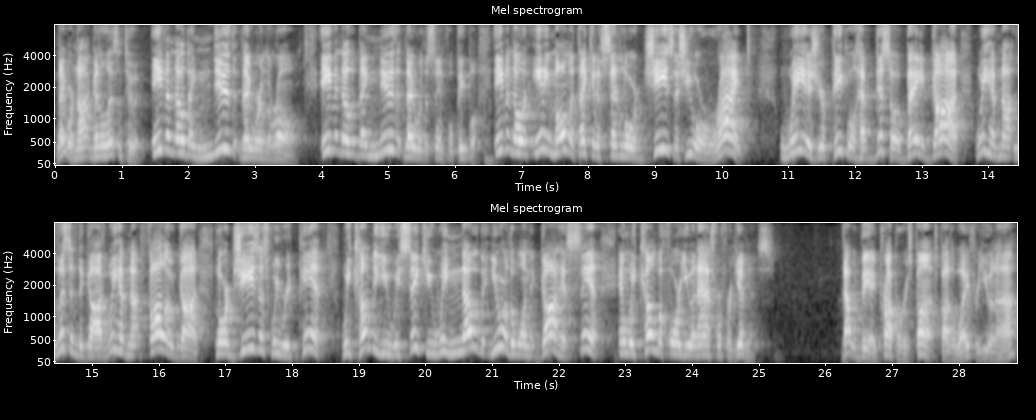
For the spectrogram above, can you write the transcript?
they were not going to listen to it, even though they knew that they were in the wrong, even though that they knew that they were the sinful people, even though at any moment they could have said, Lord Jesus, you are right. We, as your people, have disobeyed God. We have not listened to God. We have not followed God. Lord Jesus, we repent. We come to you. We seek you. We know that you are the one that God has sent, and we come before you and ask for forgiveness. That would be a proper response, by the way, for you and I.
